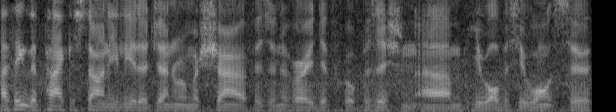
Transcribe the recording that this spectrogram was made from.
I think the Pakistani leader, General Musharraf, is in a very difficult position. Um, he obviously wants to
